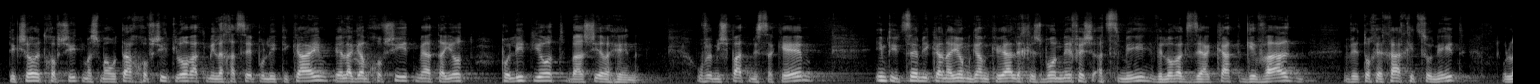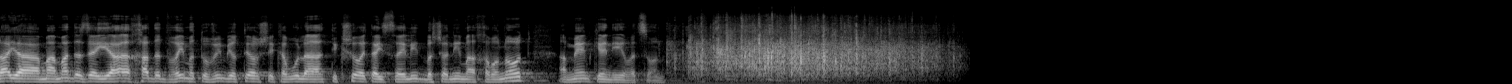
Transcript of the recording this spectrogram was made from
תקשורת חופשית משמעותה חופשית לא רק מלחצי פוליטיקאים, אלא גם חופשית מהטיות פוליטיות באשר הן. ובמשפט מסכם, אם תצא מכאן היום גם קריאה לחשבון נפש עצמי ולא רק זעקת גוואלד ותוכחה חיצונית, אולי המעמד הזה יהיה אחד הדברים הטובים ביותר שקרו לתקשורת הישראלית בשנים האחרונות, אמן כן יהי רצון.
